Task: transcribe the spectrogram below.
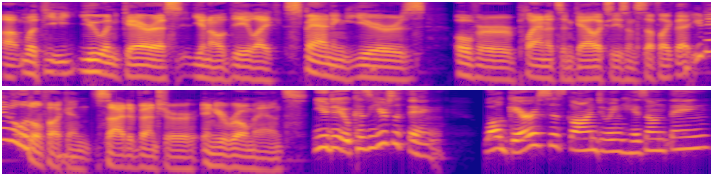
um with you, and Garrus, you know, the like spanning years over planets and galaxies and stuff like that. You need a little fucking side adventure in your romance. You do, because here's the thing. While Garrus is gone doing his own thing,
